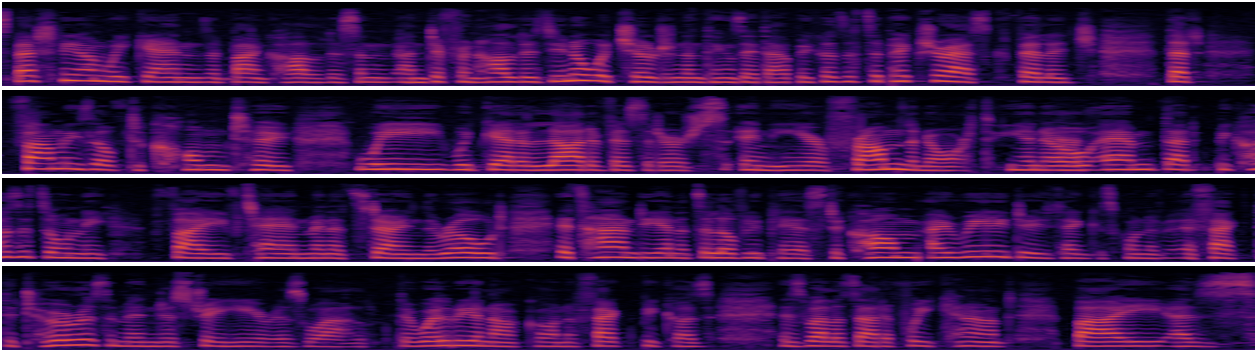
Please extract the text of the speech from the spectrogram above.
especially on weekends and bank holidays and, and different holidays, you know, with children and things like that, because it's a picturesque village that families love to come to. We would get a lot of visitors in here from the north, you know, yes. um, that because it's only five, ten minutes down the road. It's handy and it's a lovely place to come. I really do think it's going to affect the tourism industry here as well. There will be a knock on effect because, as well as that, if we can't buy as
